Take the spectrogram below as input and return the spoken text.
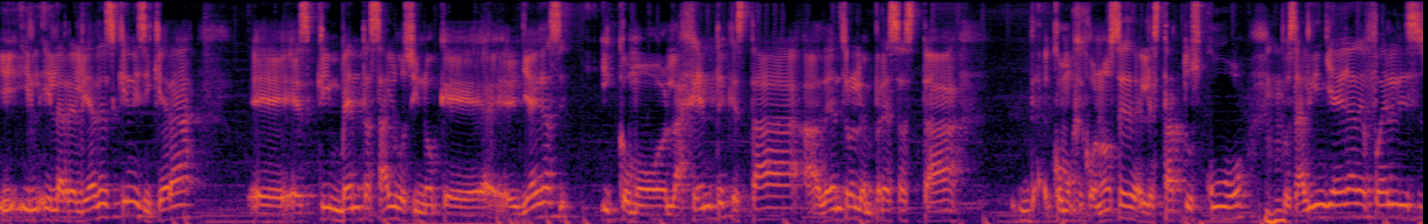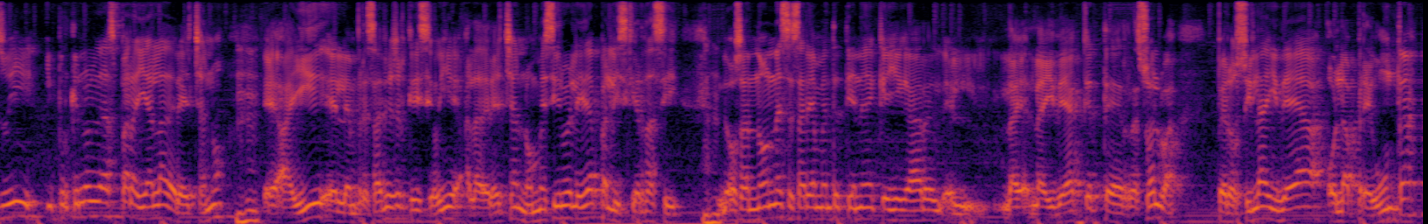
y, y, la realidad es que ni siquiera eh, es que inventas algo, sino que eh, llegas y como la gente que está adentro de la empresa está como que conoce el status quo, pues alguien llega de fuera y dices, oye, ¿y por qué no le das para allá a la derecha, no? Eh, ahí el empresario es el que dice, oye, a la derecha no me sirve la idea, para la izquierda sí. O sea, no necesariamente tiene que llegar la, la, idea que te resuelva, pero sí la idea o la pregunta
